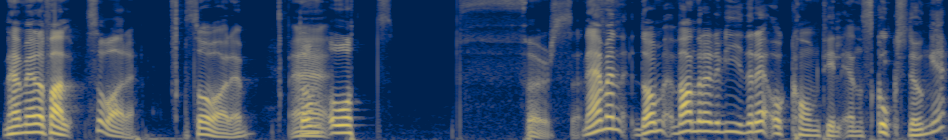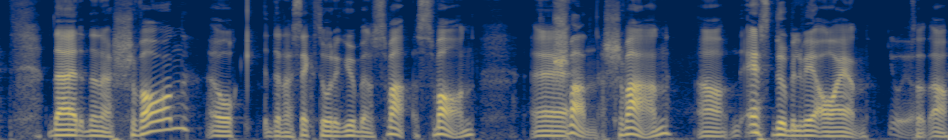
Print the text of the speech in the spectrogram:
nej men i alla fall. Så var det Så var det. De Eh, åt försen Nej men de vandrade vidare och kom till en skogsdunge Där den här Svan och den här sexåriga gubben Sva, Svan eh, Svan. Svan Ja, S-W-A-N Så, att, ja.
